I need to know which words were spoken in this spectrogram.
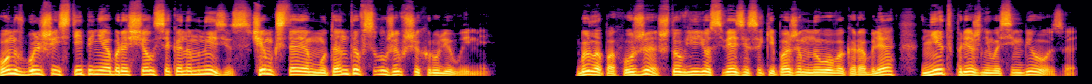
Он в большей степени обращался к анамнезис, чем к стаям мутантов, служивших рулевыми. Было похоже, что в ее связи с экипажем нового корабля нет прежнего симбиоза.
